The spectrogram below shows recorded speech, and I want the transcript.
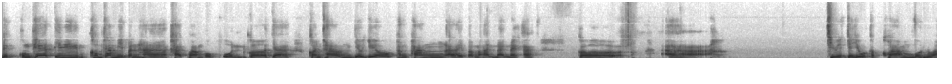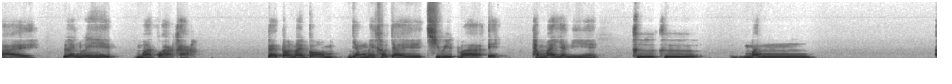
เด็กกรุงเทพที่ค่อนข้างมีปัญหาขาดความอบอุ่น ก็จะค่อนข้างเย้ยวๆพังๆอะไรประมาณนั้นนะคะก็อาชีวิตจะอยู่กับความวุ่นวายเร่งรีบมากกว่าค่ะ แต่ตอนนั้นก็ยังไม่เข้าใจชีวิตว่า เอ๊ะ ทำไมอย่างนี้ คือคือมันอ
